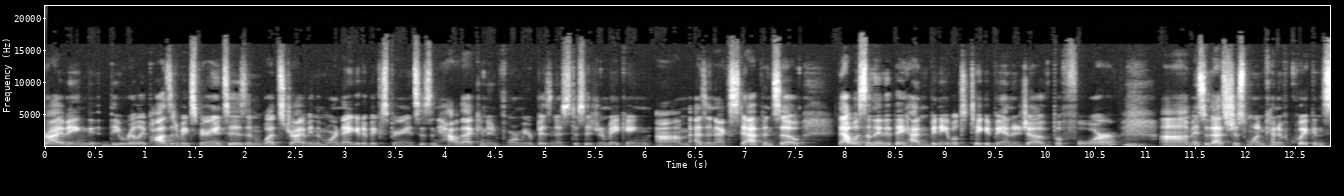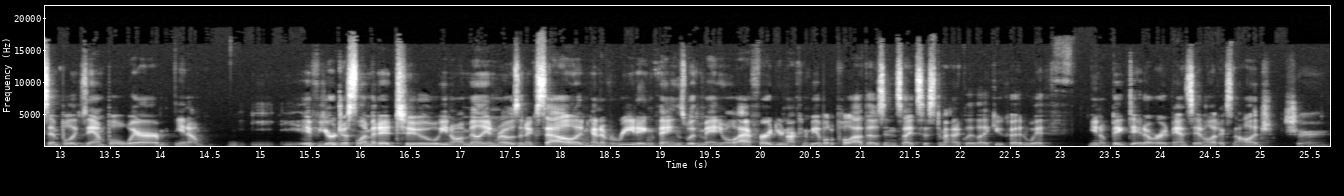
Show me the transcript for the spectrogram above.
driving the really positive experiences and what's driving the more negative experiences and how that can inform your business decision making um, as a next step and so that was something that they hadn't been able to take advantage of before hmm. um, and so that's just one kind of quick and simple example where you know if you're just limited to you know a million rows in excel and kind of reading things with manual effort you're not going to be able to pull out those insights systematically like you could with you know big data or advanced analytics knowledge. Sure.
